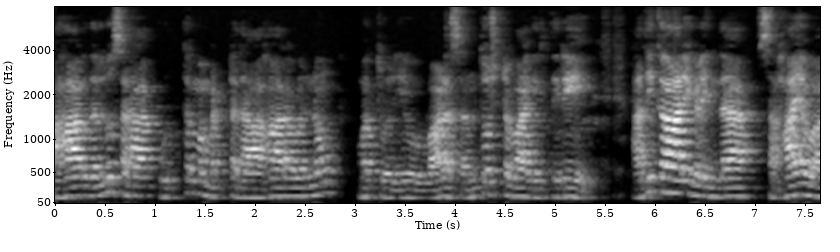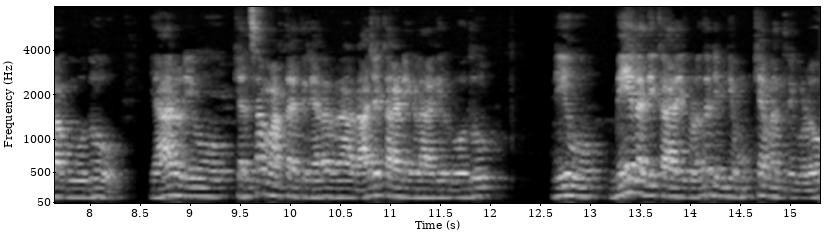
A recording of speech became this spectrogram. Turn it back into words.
ಆಹಾರದಲ್ಲೂ ಸಹ ಉತ್ತಮ ಮಟ್ಟದ ಆಹಾರವನ್ನು ಮತ್ತು ನೀವು ಬಹಳ ಸಂತುಷ್ಟವಾಗಿರ್ತೀರಿ. ಅಧಿಕಾರಿಗಳಿಂದ ಸಹಾಯವಾಗುವುದು. ಯಾರು ನೀವು ಕೆಲಸ ಮಾಡ್ತಾ ಇದ್ದೀರಿ ಯಾರ ರಾಜಕಾರಣಿಗಳಾಗಿರ್ಬೋದು, ನೀವು ಮೇಲಧಿಕಾರಿಗಳು ಅಂದ್ರೆ ನಿಮಗೆ ಮುಖ್ಯಮಂತ್ರಿಗಳು.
